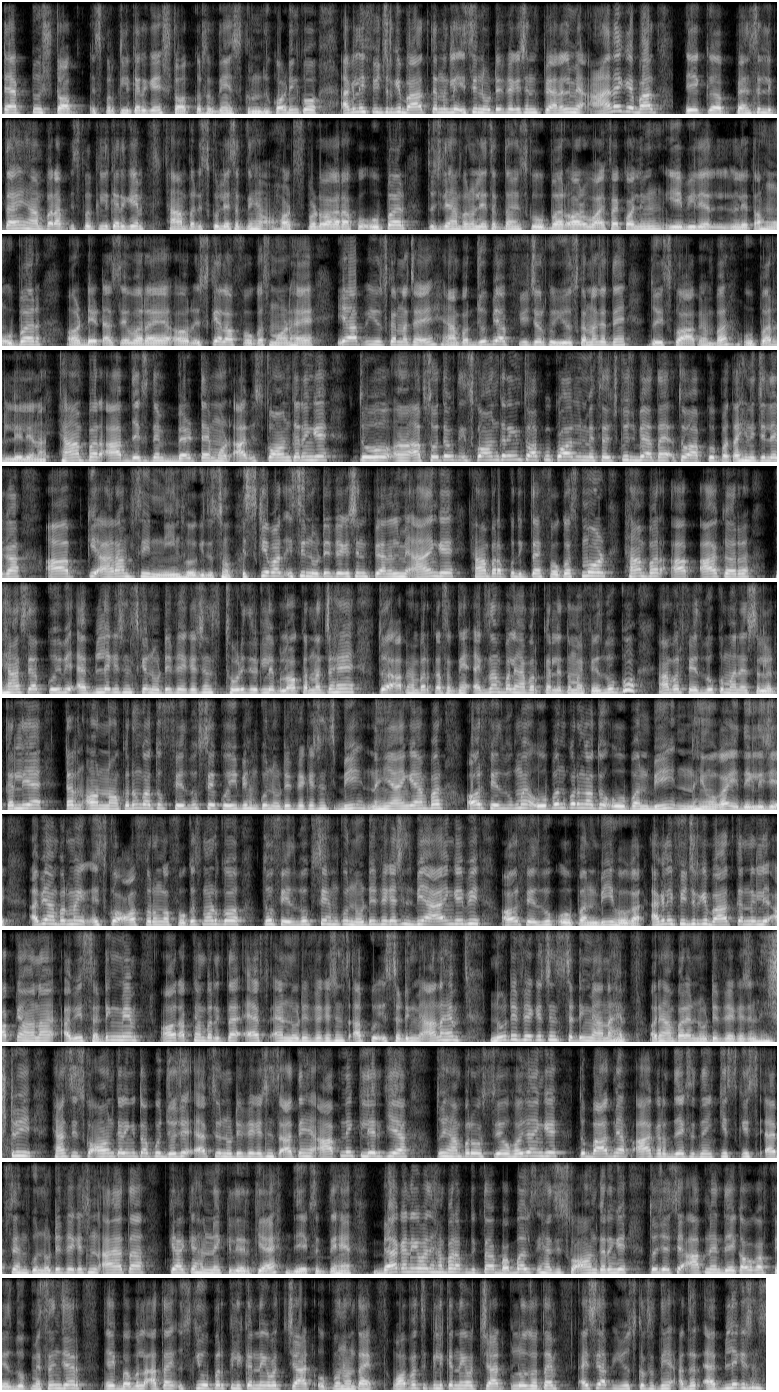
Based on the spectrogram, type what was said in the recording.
टैप टू स्टॉप इस पर क्लिक करके स्टॉप कर सकते हैं स्क्रीन रिकॉर्डिंग को। अगले फीचर की बात करने के लिए इसी नोटिफिकेशन पैनल में आने के बाद एक पेंसिल लिखता है, यहाँ पर आप इस पर क्लिक करके यहाँ पर इसको ले सकते हैं हॉटस्पॉट वगैरह को ऊपर। तो इसलिए यहाँ पर मैं ले सकता हूँ इसको ऊपर, और वाईफाई कॉलिंग ये भी ले, लेता हूँ ऊपर, और डेटा सेवर है, और इसके अलावा फोकस मोड है। ये आप यूज़ करना चाहे, यहाँ पर जो भी आप फीचर को यूज़ करना चाहते हैं तो इसको आप यहाँ पर ऊपर ले लेना। यहाँ पर आप देख सकते हैं बेड टाइम मोड आप इसको ऑन करेंगे तो आप सोते वक्त इसको ऑन करेंगे तो आपको कॉल मैसेज कुछ भी आता है तो आपको पता ही नहीं चलेगा। आपकी आराम से नींद होगी दोस्तों। इसके बाद इसी नोटिफिकेशन पैनल में आएँगे। यहाँ पर आपको दिखता है फोकस मोड यहाँ पर आप आकर, यहाँ से आप कोई भी एप्लीकेशन के नोटिफिकेशन थोड़ी देर के लिए ब्लॉक करना चाहें तो आप यहाँ पर कर सकते हैं। एग्ज़ाम्पल यहाँ पर कर लेता हूँ मैं फेसबुक को। यहाँ पर फेसबुक को मैंने सेलेक्ट कर लिया है। टर्न ऑन ना करूँगा तो फेसबुक से कोई भी हमको नोटिफिकेशन भी नहीं आएँगे यहाँ पर, और फेसबुक में ओपन करूँगा तो ओपन भी नहीं होगा, ये देख लीजिए। अब यहाँ पर मैं इसको ऑफ़ करूँगा फोकस मोड को तो फेसबुक से हमको नोटिफिकेशन भी आएँगे भी, और फेसबुक ओपन भी होगा। अगले फीचर की बात करने के लिए आपके आना है अभी सेटिंग में, और आपके यहाँ पर दिखता है एप्स एंड नोटिफिकेशन आपको इस सेटिंग में आना है। नोटिफिकेशन सेटिंग में आना है, और यहाँ पर है नोटिफिकेशन हिस्ट्री यहाँ से इसको ऑन करेंगे तो आपको जो जो ऐप से नोटिफिकेशन आते हैं, आपने क्लियर किया तो यहाँ पर वो सेव हो जाएँगे। तो बाद में आप आकर देख सकते हैं किस किस ऐप से हमको नोटिफिकेशन आया था क्या क्या हमने क्लियर किया है, देख सकते हैं। बैक आने के बाद यहाँ पर आपको दिखता है बबल्स यहाँ से इसको ऑन करेंगे। तो जैसे आपने देखा होगा फेसबुक मैसेंजर एक बबल आता है, उसके ऊपर क्लिक करने के बाद चार्ट ओपन होता है। वापस क्लिक करने के बाद चार्ट क्लोज होता है। ऐसे आप यूज़ कर सकते हैं अदर एप्लीकेशन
